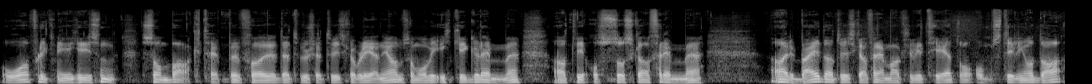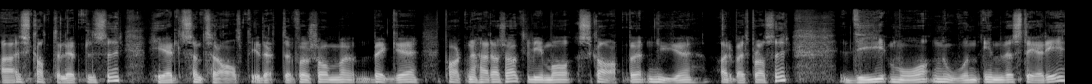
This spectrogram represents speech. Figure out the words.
og flyktningkrisen som bakteppe for dette budsjettet vi skal bli enige om, så må vi ikke glemme at vi også skal fremme arbeid, at vi skal fremme aktivitet og omstilling. Og da er skattelettelser helt sentralt i dette. For som begge partene her har sagt, vi må skape nye arbeidsplasser. De må noen investere i.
